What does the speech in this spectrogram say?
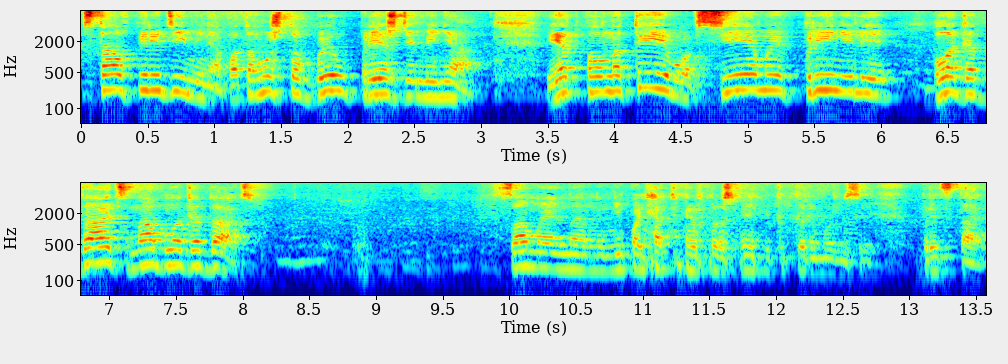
стал впереди меня, потому что был прежде меня. И от полноты Его все мы приняли благодать на благодать. Самое, наверное, непонятное выражение, которое можно себе представить.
